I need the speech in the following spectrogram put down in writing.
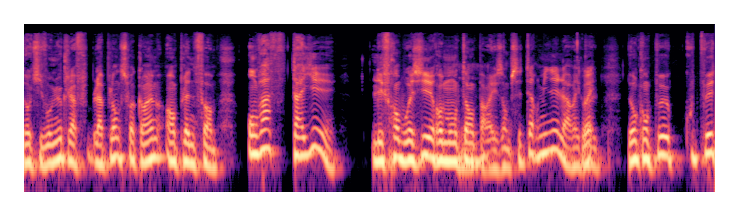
Donc il vaut mieux que la, plante soit quand même en pleine forme. On va tailler les framboisiers remontants, mmh. par exemple. C'est terminé la récolte. Donc on peut couper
